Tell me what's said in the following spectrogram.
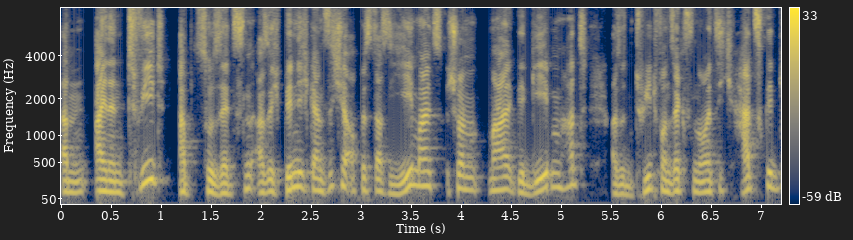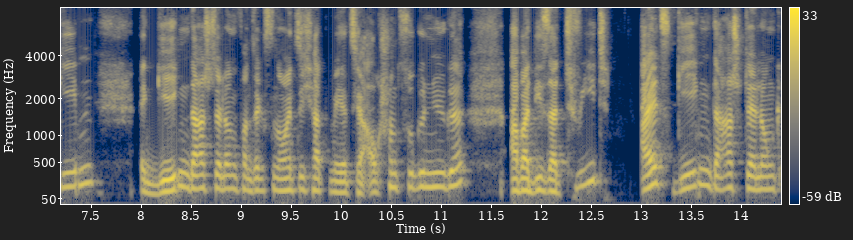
ähm, einen Tweet abzusetzen. Also ich bin nicht ganz sicher, ob es das jemals schon mal gegeben hat. Also ein Tweet von 96 hat es gegeben. Gegendarstellung von 96 hatten wir jetzt ja auch schon zu Genüge. Aber dieser Tweet als Gegendarstellung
